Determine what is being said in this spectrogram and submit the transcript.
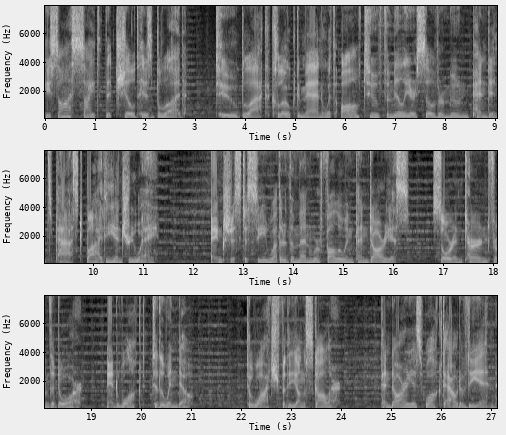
he saw a sight that chilled his blood. Two black cloaked men with all too familiar silver moon pendants passed by the entryway. Anxious to see whether the men were following Pandarius, Soren turned from the door and walked to the window to watch for the young scholar. Pandarius walked out of the inn,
